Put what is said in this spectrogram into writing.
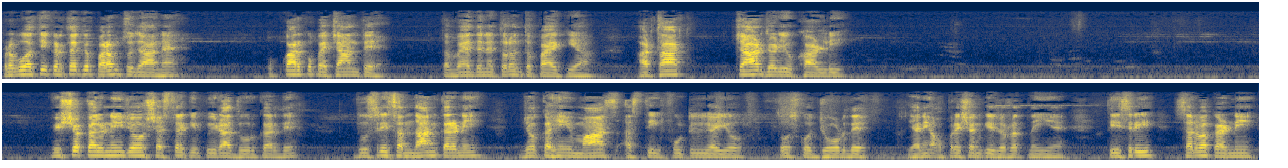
प्रभु अति कृतज्ञ परम सुजान है। उपकार को पहचानते हैं। तब वैद्य ने तुरंत उपाय किया। अर्थात चार जड़ी उखाड़ ली। विश्वकर्णी जो शस्त्र की पीड़ा दूर कर दे, दूसरी संधान करनी जो कहीं मांस, अस्थि, फूटी गई हो तो उसको जोड़ दे, यानी ऑपरेशन की ज़रूरत नहीं है। तीसरी, सर्वकर्णी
